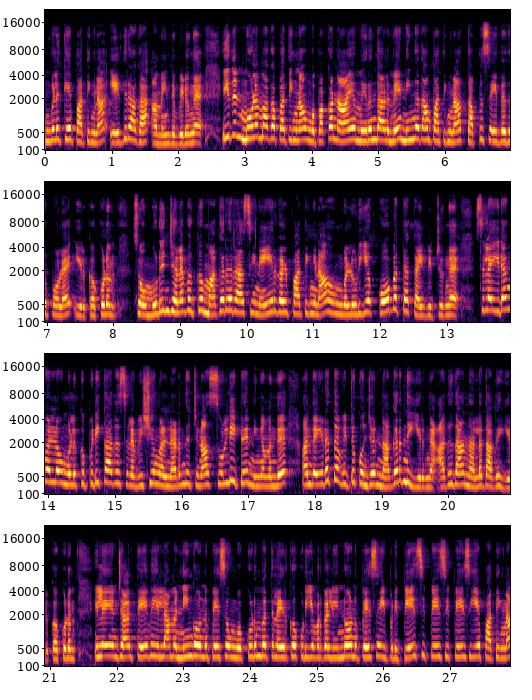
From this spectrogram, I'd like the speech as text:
உங்களுக்கே பார்த்தீங்கன்னா எதிராக அமைந்து விடுங்க. இதன் மூலமாக பார்த்தீங்கன்னா உங்கள் பக்கம் நியாயம் இருந்தாலுமே நீங்கள் தான் பார்த்தீங்கன்னா தப்பு செய்தது போல இருக்கக்கூடும். ஸோ முடிஞ்ச அளவுக்கு மகர ராசி நேயர்கள் பார்த்தீங்கன்னா உங்களுடைய கோபத்தை கைவிட்டுருங்க. சில இடங்களில் உங்களுக்கு பிடிக்காத சில விஷயங்கள் நடந்துச்சுன்னா சொல்லிட்டு நீங்கள் வந்து அந்த இடத்தை விட்டு கொஞ்சம் நகர்ந்து இருங்க. அதுதான் நல்லதாக இருக்கக்கூடும். இல்லை என்றால் தேவையில்லாமல் நீங்கள் ஒன்று பேச உங்கள் குடும்பத்தில் இருக்கக்கூடியவர்கள் இன்னொன்று பேச இப்படி பேசி பேசி பேசியே பார்த்தீங்கன்னா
